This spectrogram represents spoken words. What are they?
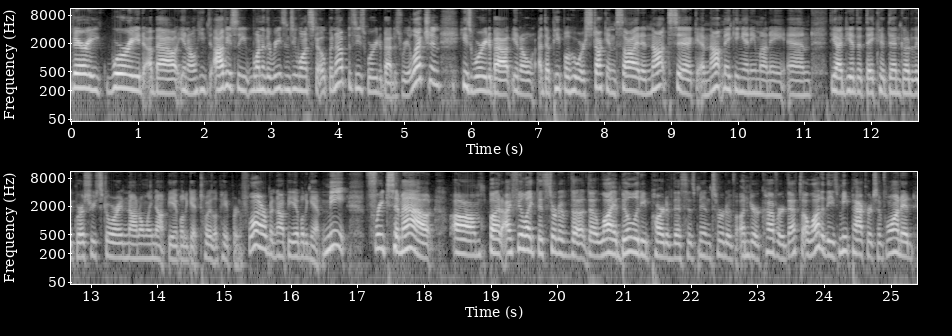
very worried about, you know, he obviously one of the reasons he wants to open up is he's worried about his reelection. He's worried about, you know, the people who are stuck inside and not sick and not making any money, and the idea that they could then go to the grocery store and not only not be able to get toilet paper and flour, but not be able to get meat freaks him out. Um, but I feel like this sort of the, the liability part of this has been sort of undercovered. That's a lot of these meat packers have wanted,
